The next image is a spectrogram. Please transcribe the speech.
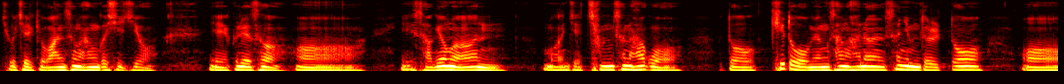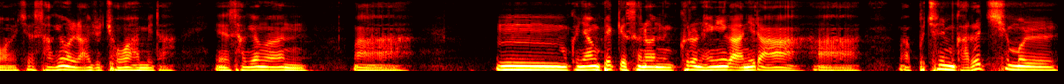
저 저렇게 완성한 것이죠. 예, 그래서, 어, 이 사경은 뭐 이제 참선하고 또 기도 명상하는 스님들도 어, 저 사경을 아주 좋아합니다. 예, 사경은, 아, 음, 그냥 베껴서는 그런 행위가 아니라 아, 부처님 가르침을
